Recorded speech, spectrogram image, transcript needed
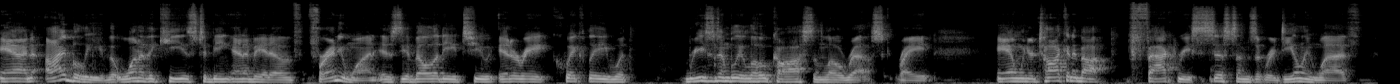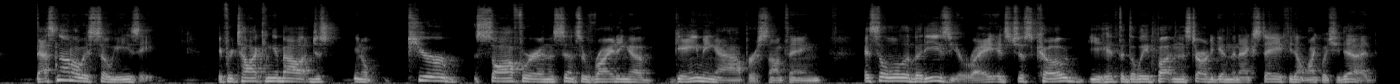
And I believe that one of the keys to being innovative for anyone is the ability to iterate quickly with reasonably low cost and low risk, right? And when you're talking about factory systems that we're dealing with, that's not always so easy if you're talking about just you know pure software in the sense of writing a gaming app or something it's a little bit easier right? It's just code. You hit the delete button and start again the next day if you don't like what you did.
